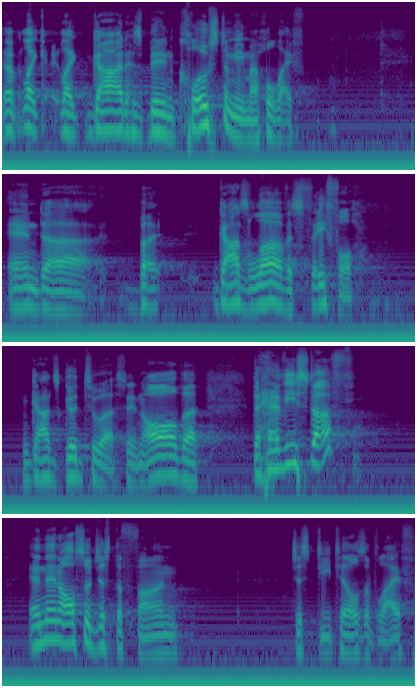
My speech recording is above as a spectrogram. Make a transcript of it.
Uh, like, like God has been close to me my whole life. And, uh, but God's love is faithful. God's good to us in all the, the heavy stuff and then also just the fun just details of life.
